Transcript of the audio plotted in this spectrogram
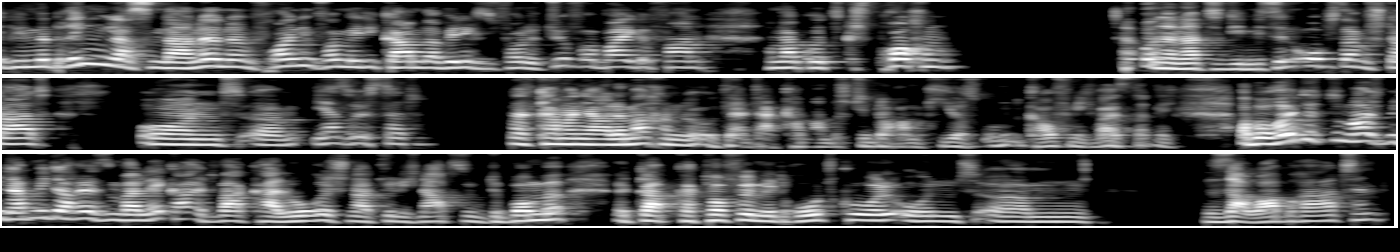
Die habe ich mir bringen lassen da. Ne? Eine Freundin von mir, die kam da wenigstens vor der Tür vorbeigefahren, haben wir kurz gesprochen. Und dann hatte die ein bisschen Obst am Start. Und ähm, ja, so ist das. Das kann man ja alle machen. Da, da kann man bestimmt auch am Kiosk unten kaufen, ich weiß das nicht. Aber heute zum Beispiel, das Mittagessen war lecker. Es war kalorisch natürlich eine absolute Bombe. Es gab Kartoffeln mit Rotkohl und ähm, Sauerbraten.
